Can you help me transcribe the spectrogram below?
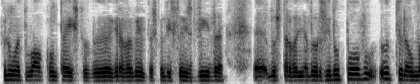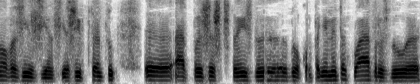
que, no atual contexto de agravamento das condições de vida uh, dos trabalhadores e do povo, terão novas exigências e, portanto, uh, há depois as questões de, do acompanhamento a quadros, do,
